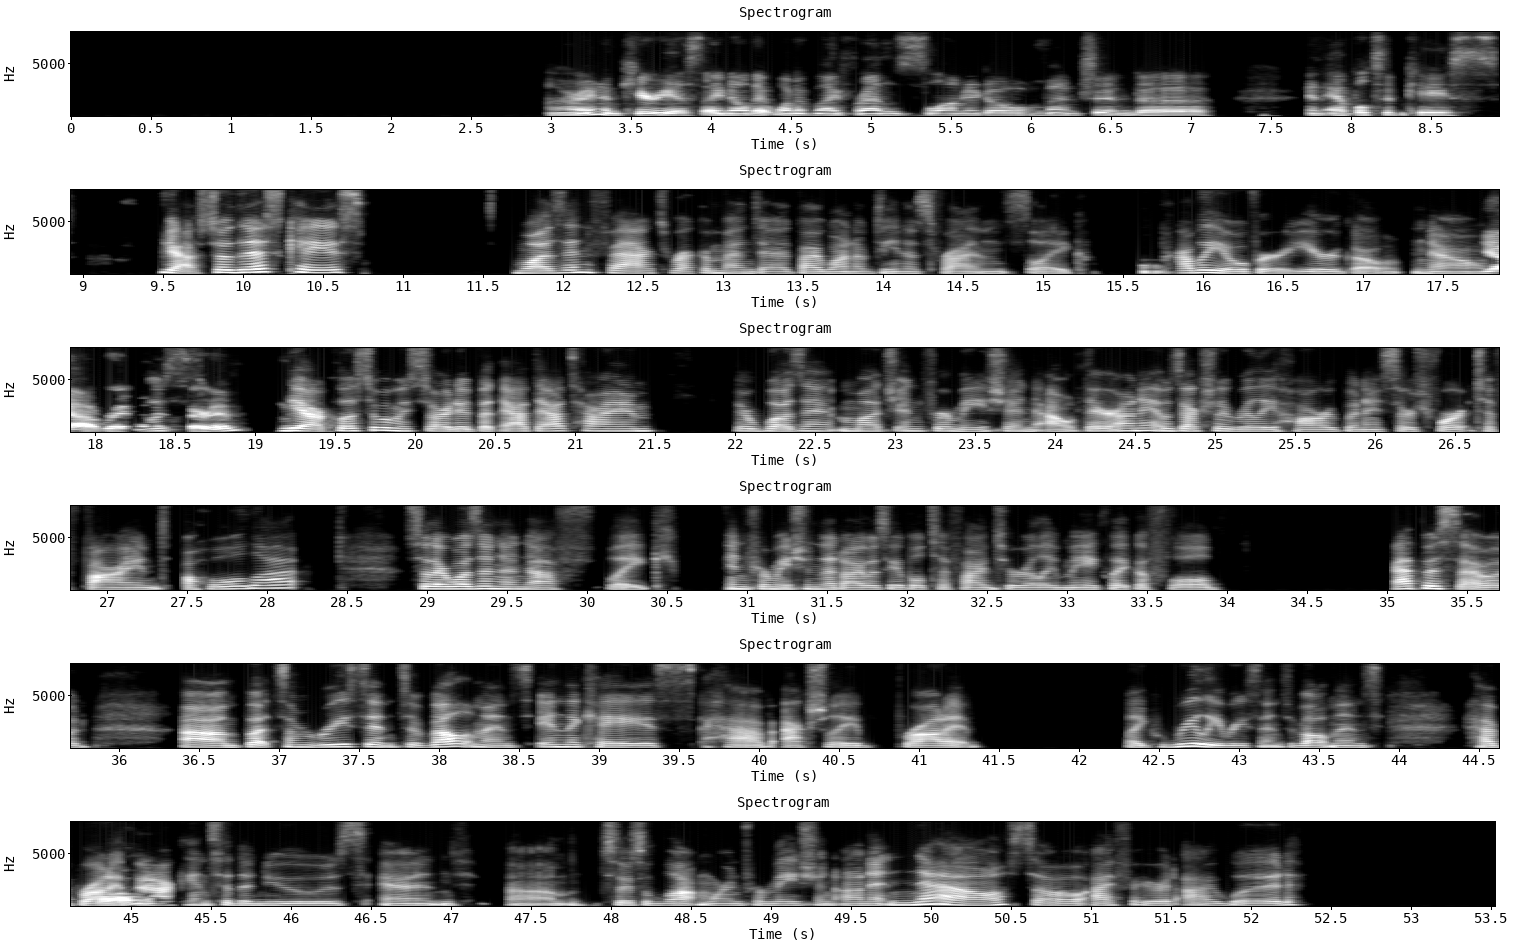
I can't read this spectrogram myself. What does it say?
All right, I'm curious. I know that one of my friends long ago mentioned uh, an Appleton case. Yeah, so this case was in fact recommended by one of Dina's friends, like probably over a year ago now. Yeah, right when it Was- started. Yeah, close to when we started, but at that time there wasn't much information out there on it. It was actually really hard when I searched for it to find a whole lot. So there wasn't enough like information that I was able to find to really make like a full episode. Um, but some recent developments in the case have actually brought it like really recent developments have brought Wow. it back into the news and um so there's a lot more information on it now so i figured i would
